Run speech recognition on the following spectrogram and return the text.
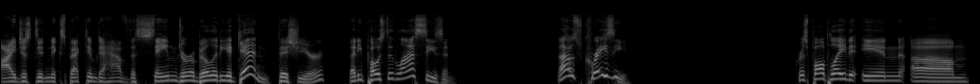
I just didn't expect him to have the same durability again this year that he posted last season. That was crazy. Chris Paul played in um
